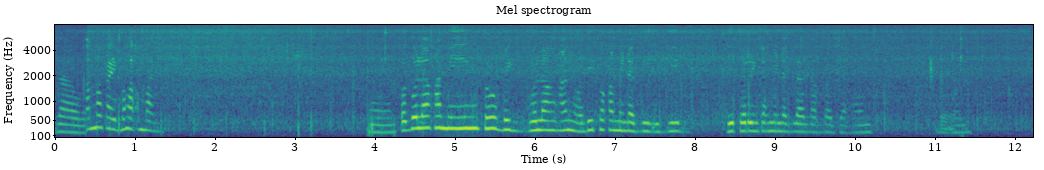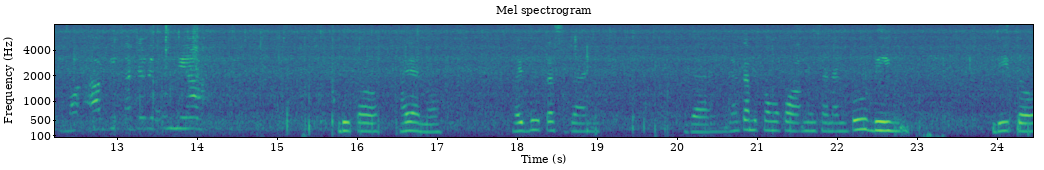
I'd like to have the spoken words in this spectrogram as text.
Flower. Tama kay baha man. Ayan. Pag wala kaming tubig, walang ano, dito kami nag-iigib. Dito rin kami naglalaba dyan. Doon. Maagi ka diri unya. Dito, ayan o. May butas dyan. Dyan. Diyan kami kumukuha minsan ng tubig. Dito.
